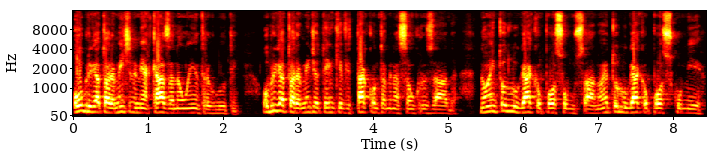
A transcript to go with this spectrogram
Obrigatoriamente na minha casa não entra glúten. Obrigatoriamente eu tenho que evitar contaminação cruzada. Não é em todo lugar que eu posso almoçar, não é em todo lugar que eu posso comer.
